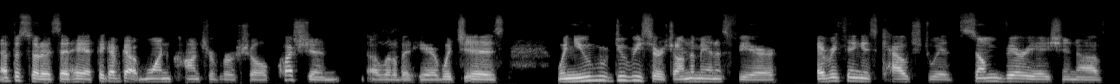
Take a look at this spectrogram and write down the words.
episode, I said, Hey, I think I've got one controversial question a little bit here, which is when you do research on the manosphere, everything is couched with some variation of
